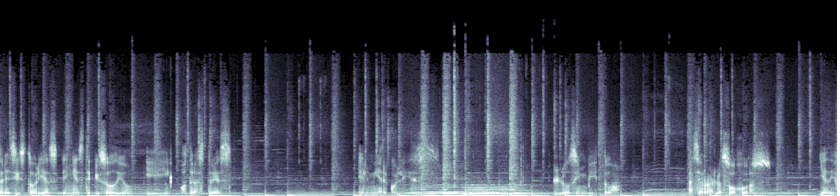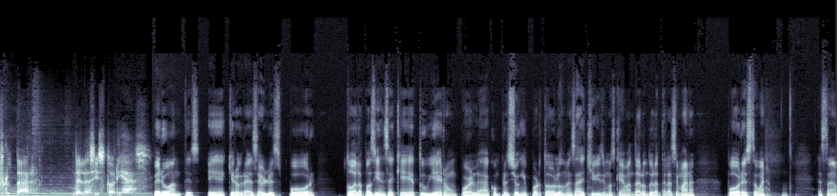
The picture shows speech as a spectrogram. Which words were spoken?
Tres historias en este episodio y otras tres el miércoles. Los invito a cerrar los ojos y a disfrutar de las historias. Pero antes, eh, quiero agradecerles por toda la paciencia que tuvieron, por la comprensión y por todos los mensajes chivísimos que me mandaron durante la semana, por esto, bueno, esta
